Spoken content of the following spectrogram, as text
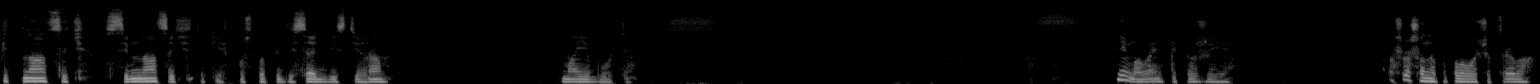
15-17 таких по 150-200 грам має бути. І маленькі теж є. А що що на поплавочок треба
